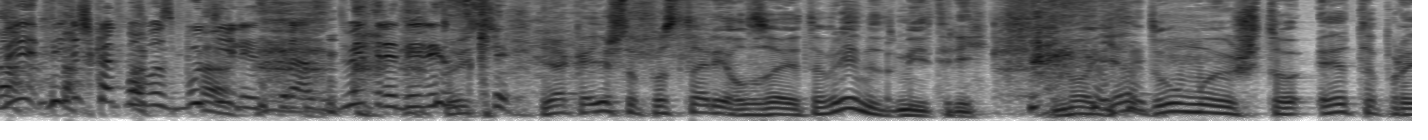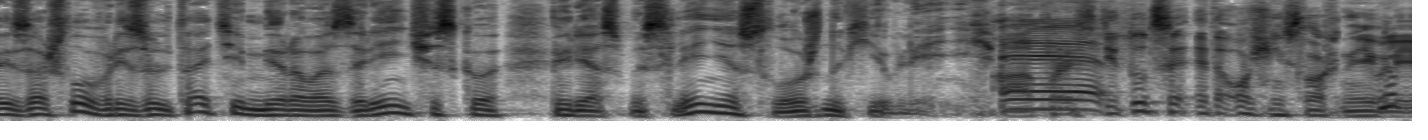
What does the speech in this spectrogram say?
Ви- Видишь, как мы возбудились сразу, Дмитрий Делинский. я, конечно, постарел за это время, Дмитрий, но я думаю, что это произошло в результате мировоззренческого переосмысления сложных явлений. а проституция это очень сложное Ну явление.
